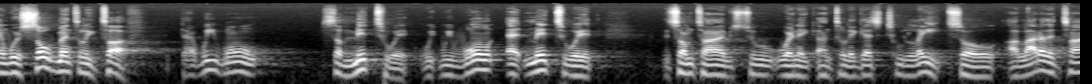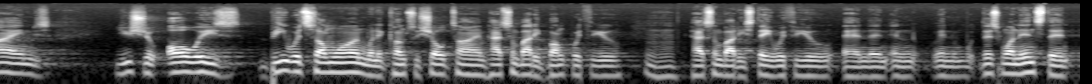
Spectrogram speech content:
and we're so mentally tough that we won't submit to it. We, we won't admit to it sometimes to when it until it gets too late. So a lot of the times you should always be with someone when it comes to showtime. Have somebody bunk with you. Have somebody stay with you. And in, in, in this one instant,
